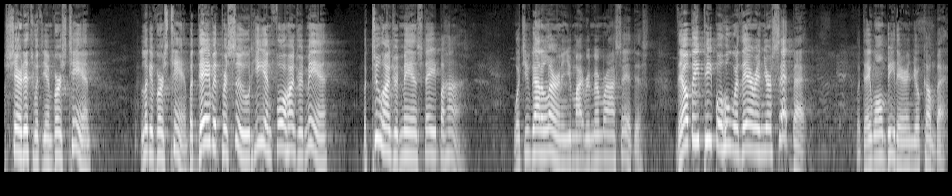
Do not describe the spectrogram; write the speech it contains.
share this with you in verse 10. Look at verse 10. But David pursued, he and 400 men but 200 men stayed behind. What you've got to learn, and you might remember I said this there'll be people who were there in your setback, but they won't be there in your comeback.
